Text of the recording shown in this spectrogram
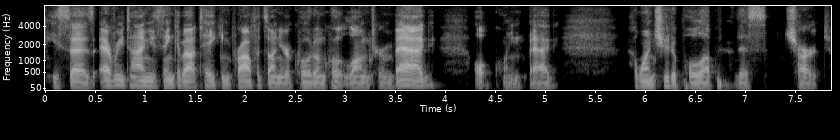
He says, every time you think about taking profits on your quote unquote long term bag, altcoin bag, I want you to pull up this chart.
